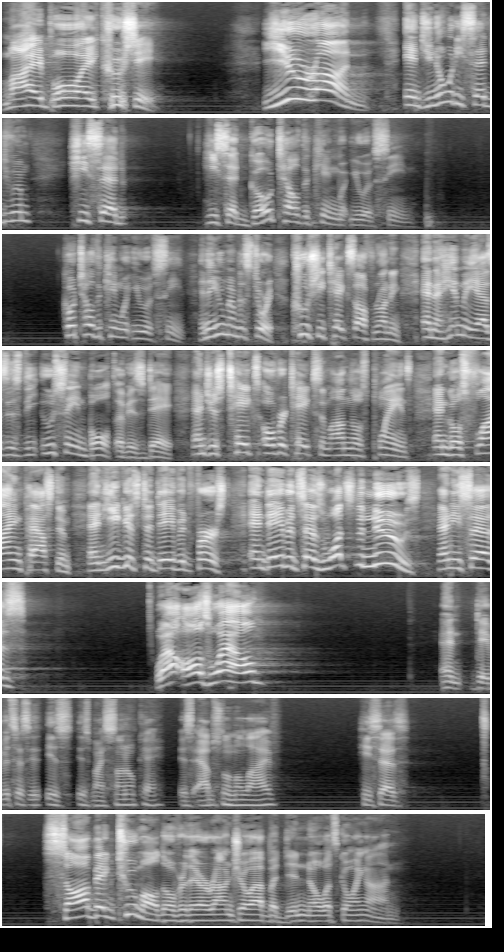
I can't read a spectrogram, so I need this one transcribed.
my boy Cushi, you run and do you know what he said to him? He said, he said, Go tell the king what you have seen. Go tell the king what you have seen. And then you remember the story. Cushi takes off running, and Ahimaaz is the Usain Bolt of his day, and just takes, overtakes him on those plains, and goes flying past him. And he gets to David first. And David says, What's the news? And he says, Well, all's well. And David says, Is, is my son okay? Is Absalom alive? He says, saw a big tumult over there around Joab, but didn't know what's going on.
